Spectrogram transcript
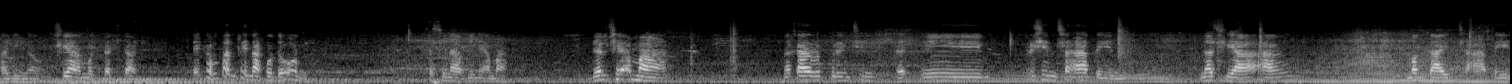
Sabi nga, siya magdagdag. Eh, kampante na ako doon. Sa sinabi ni Ama. Dahil si Ama, naka-represent eh, eh, present sa atin na siya ang mag-guide sa atin.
